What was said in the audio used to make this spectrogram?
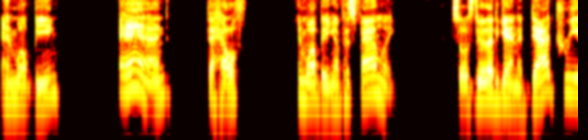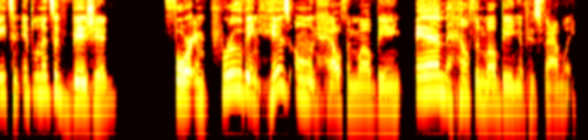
and well being and the health and well being of his family. So let's do that again. A dad creates and implements a vision for improving his own health and well being and the health and well being of his family.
